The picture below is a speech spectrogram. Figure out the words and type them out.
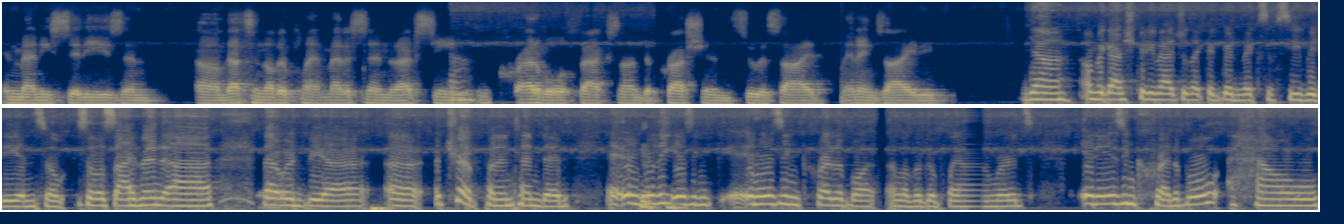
in many cities, and um, that's another plant medicine that I've seen yeah. incredible effects on depression, suicide, and anxiety. Yeah. Oh my gosh. Could you imagine like a good mix of CBD and sil- psilocybin? Uh, that would be a, a, a trip, pun intended. It, it really is. it is incredible. I love a good play on words. It is incredible how.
